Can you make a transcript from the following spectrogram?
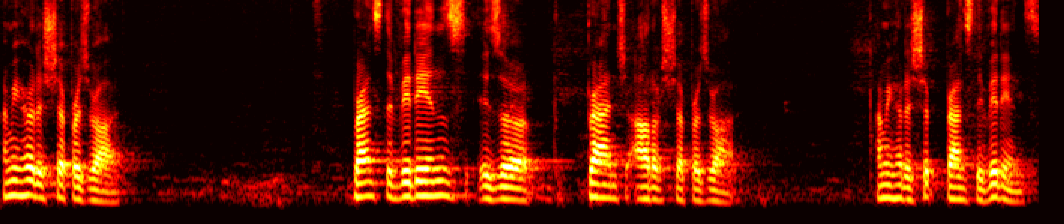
Have you heard of Shepherd's Rod? Branch Davidians is a branch out of Shepherd's Rod. How many heard of Branch Davidians?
